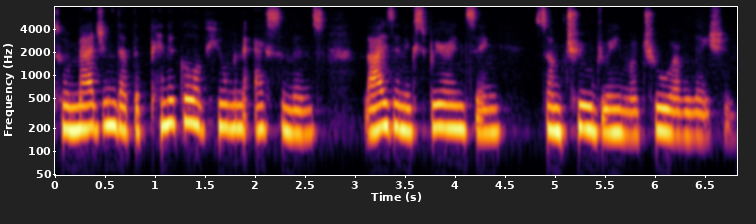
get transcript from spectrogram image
to imagine that the pinnacle of human excellence lies in experiencing some true dream or true revelation.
